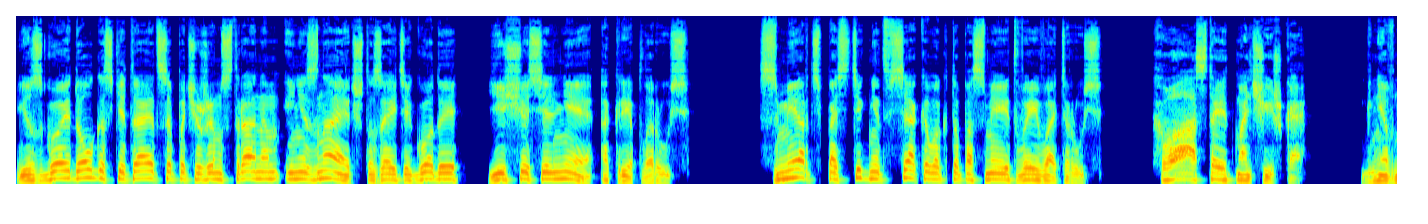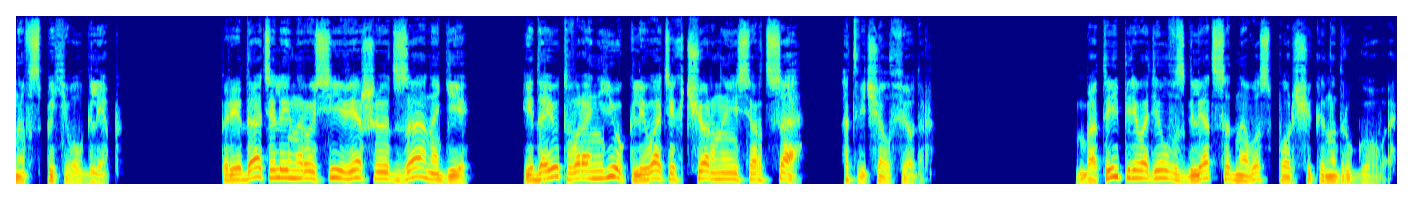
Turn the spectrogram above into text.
Изгой долго скитается по чужим странам и не знает, что за эти годы еще сильнее окрепла Русь. Смерть постигнет всякого, кто посмеет воевать Русь. Хвастает мальчишка, гневно вспыхивал Глеб. Предателей на Руси вешают за ноги и дают воронью клевать их черные сердца, отвечал Федор. Батый переводил взгляд с одного спорщика на другого.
